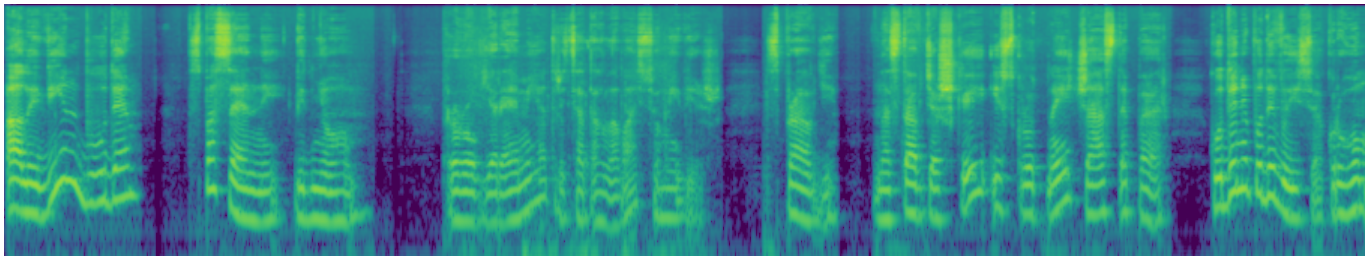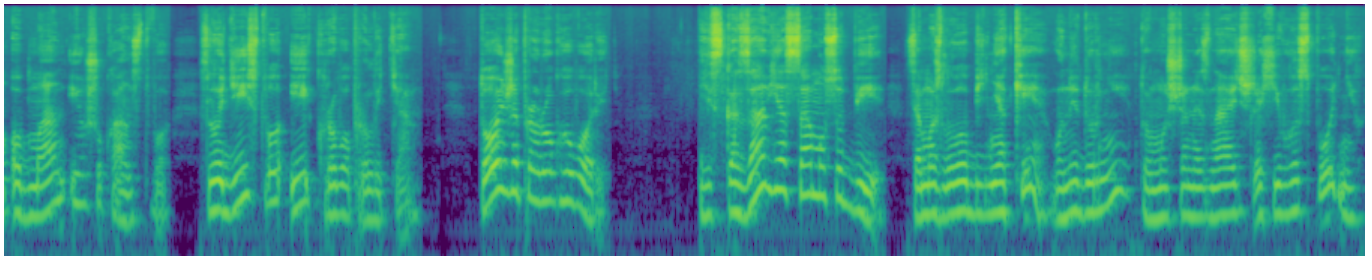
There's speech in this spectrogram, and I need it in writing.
але він буде спасенний від нього. Пророк Єремія, 30 глава, 7 вірш. Справді, настав тяжкий і скрутний час тепер. Куди не подивися, кругом обман і ошуканство, злодійство і кровопролиття. Той же пророк говорить І сказав я сам у собі, це, можливо, бідняки, вони дурні, тому що не знають шляхів Господніх,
